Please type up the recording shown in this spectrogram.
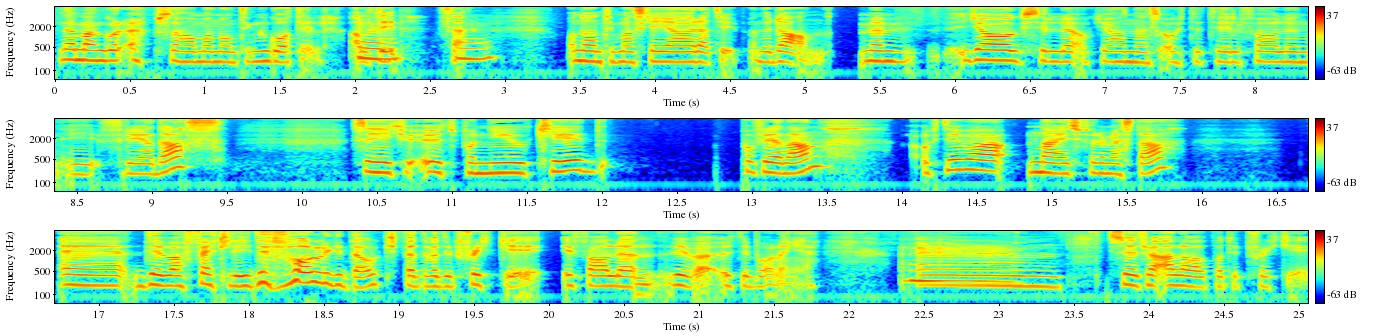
När man går upp så har man någonting att gå till. Alltid. Mm. Så. Mm. Och någonting man ska göra typ under dagen. Men jag, Sille och Johannes åkte till Falun i fredags. Sen gick vi ut på New Kid på fredagen. Och det var nice för det mesta. Eh, det var fett lite folk dock för att det var typ Fricky i Falun. Vi var ute i Borlänge. Ehm, så jag tror alla var på typ Fricky.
